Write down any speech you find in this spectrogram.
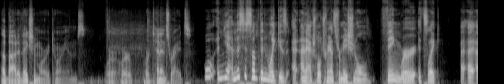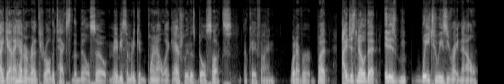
about eviction moratoriums or, or, or tenants' rights. Well, and yeah, and this is something like is an actual transformational thing where it's like, I, I, again, I haven't read through all the text of the bill, so maybe somebody could point out like, actually, this bill sucks. Okay, fine, whatever. But I just know that it is way too easy right now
